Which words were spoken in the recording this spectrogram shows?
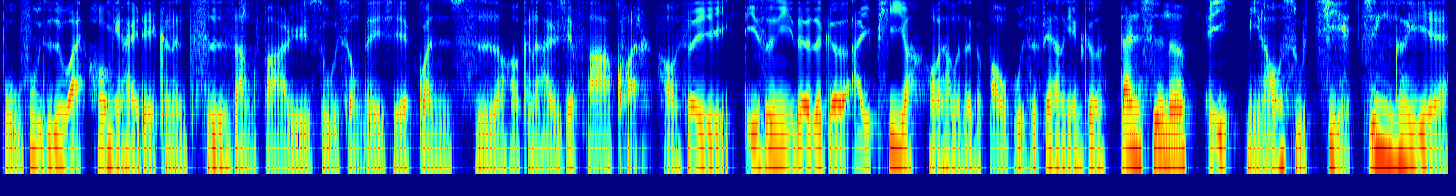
补付之外，后面还得可能吃上法律诉讼的一些官司，然后可能还有一些罚款。好，所以迪士尼的这个 IP 啊，哦，他们这个保护是非常严格。但是呢，诶，米老鼠解禁了耶！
